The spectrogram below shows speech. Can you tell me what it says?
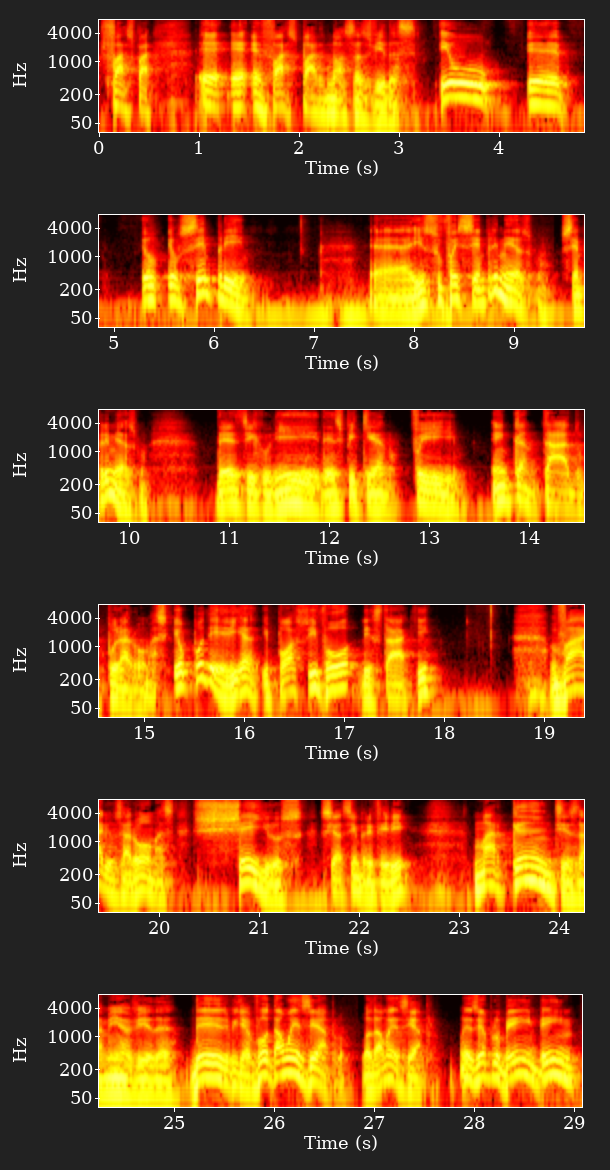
faz parte, é, é, é faz parte de nossas vidas. Eu, é, eu, eu sempre, é, isso foi sempre mesmo, sempre mesmo. Desde guri, desde pequeno, fui encantado por aromas. Eu poderia e posso e vou listar aqui vários aromas, cheiros, se assim preferir, marcantes da minha vida. Desde pequeno. Vou dar um exemplo. Vou dar um exemplo. Um exemplo bem, bem,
